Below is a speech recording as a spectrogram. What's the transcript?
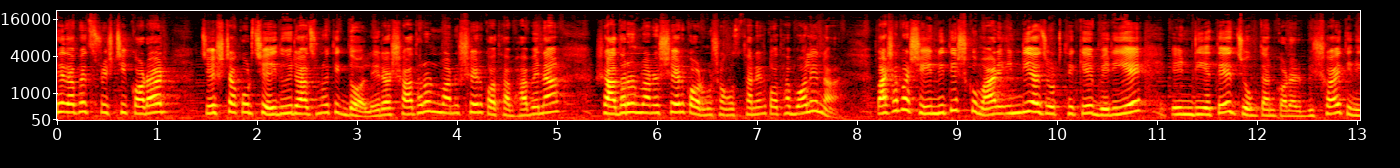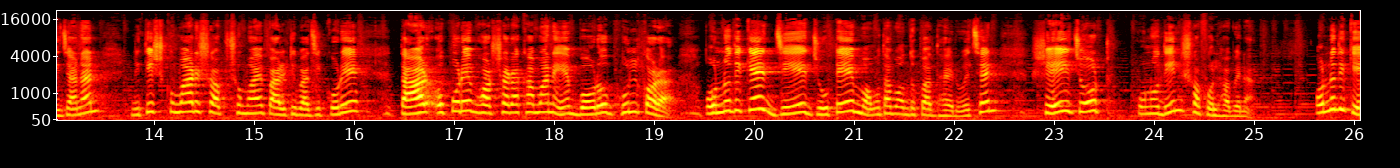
ভেদাভেদ সৃষ্টি করার চেষ্টা করছে এই দুই রাজনৈতিক দল। এরা সাধারণ মানুষের কথা ভাবে না, সাধারণ মানুষের কর্মসংস্থানের কথা বলে না। পাশাপাশি নীতিশ কুমার ইন্ডিয়া জোট থেকে বেরিয়ে এনডিএতে যোগদান করার বিষয়ে তিনি জানান, নীতিশ কুমার সবসময় পাল্টিবাজি করে, তার ওপরে ভরসা রাখা মানে বড় ভুল করা। অন্যদিকে যে জোটে মমতা বন্দ্যোপাধ্যায় রয়েছেন, সেই জোট কোনোদিন সফল হবে না। অন্যদিকে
